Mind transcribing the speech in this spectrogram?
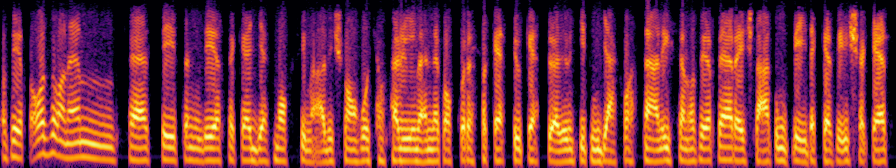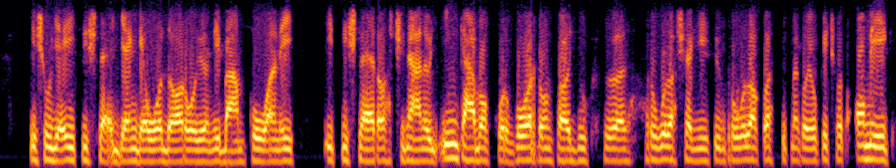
azért azzal nem feltétlenül értek egyet maximálisan, hogyha felülmennek, akkor ezt a kettő-kettő előnyt ki tudják használni, hiszen azért erre is látunk védekezéseket, és ugye itt is lehet gyenge oldalról jönni, bámpolni, itt is lehet azt csinálni, hogy inkább akkor Gordont adjuk föl, róla segítünk, róla akasztjuk meg a Jokicsot, amíg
